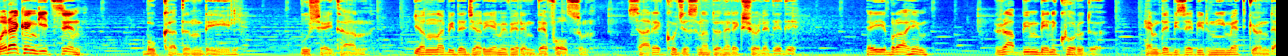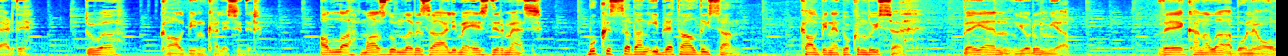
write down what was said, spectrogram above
Bırakın gitsin. Bu kadın değil. Bu şeytan. Yanına bir de cariyemi verin defolsun. Sare kocasına dönerek şöyle dedi. Ey İbrahim, Rabbim beni korudu. Hem de bize bir nimet gönderdi. Dua, kalbin kalesidir. Allah mazlumları zalime ezdirmez. Bu kıssadan ibret aldıysan Kalbine dokunduysa beğen, yorum yap ve kanala abone ol.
